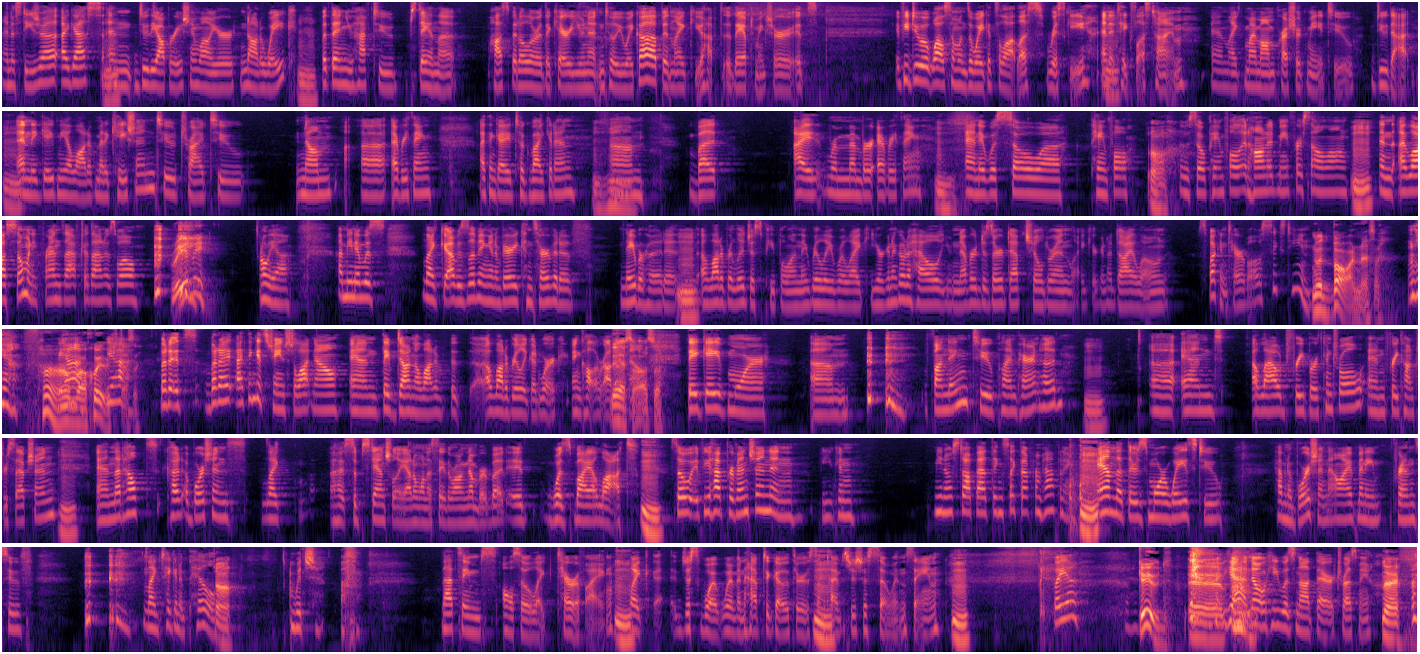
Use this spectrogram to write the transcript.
anesthesia, I guess, mm-hmm. and do the operation while you're not awake. But then you have to stay in the hospital or the care unit until you wake up, and like you have to, they have to make sure it's. If you do it while someone's awake, it's a lot less risky and it takes less time. And like my mom pressured me to do that, and they gave me a lot of medication to try to numb uh, everything. I think I took Vicodin, um, but I remember everything, and it was so uh, painful. Oh. It was so painful. It haunted me for so long, and I lost so many friends after that as well. Really? oh yeah, I mean it was like I was living in a very conservative neighborhood and a lot of religious people, and they really were like, "You're gonna go to hell. You never deserve to have children. Like you're gonna die alone." It's fucking terrible. I was 16. Du var ett barn alltså? Yeah. Fan vad sjukt alltså. But it's but I, I think it's changed a lot now, and they've done a lot of a lot of really good work in Colorado. Är now. alltså? They gave more um, funding to Planned Parenthood, uh, and allowed free birth control and free contraception, mm-hmm. and that helped cut abortions like uh, substantially. I don't want to say the wrong number, but it was by a lot. Mm-hmm. So if you have prevention and you can you know, stop bad things like that from happening. Mm-hmm. And that there's more ways to have an abortion now. I have many friends who've like taken a pill, which oh, that seems also like terrifying. Like just what women have to go through sometimes is just so insane. But yeah. Gud. Eh, Yeah, no, he was not there, trust me. nej.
